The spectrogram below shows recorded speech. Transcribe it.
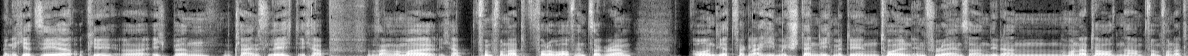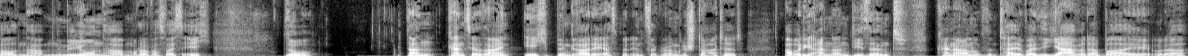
Wenn ich jetzt sehe, okay, äh, ich bin ein kleines Licht, ich habe, sagen wir mal, ich habe 500 Follower auf Instagram und jetzt vergleiche ich mich ständig mit den tollen Influencern, die dann 100.000 haben, 500.000 haben, eine Million haben oder was weiß ich. So, dann kann es ja sein, ich bin gerade erst mit Instagram gestartet, aber die anderen, die sind, keine Ahnung, sind teilweise Jahre dabei oder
